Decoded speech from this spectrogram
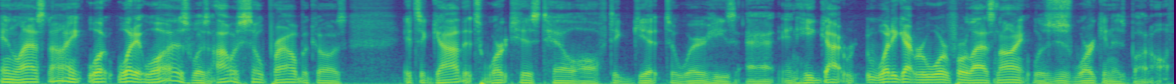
And last night, what, what it was was I was so proud because it's a guy that's worked his tail off to get to where he's at, and he got what he got rewarded for last night was just working his butt off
